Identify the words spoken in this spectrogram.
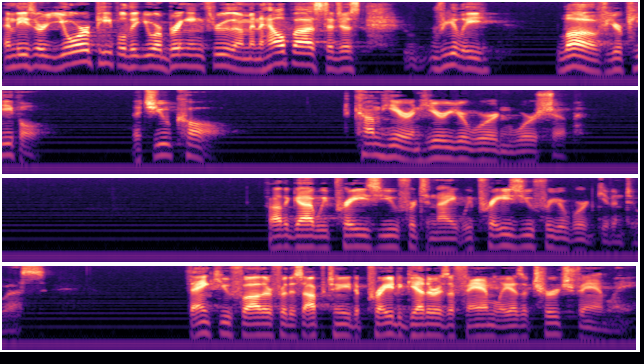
and these are your people that you are bringing through them. And help us to just really love your people that you call to come here and hear your word and worship. Father God, we praise you for tonight. We praise you for your word given to us. Thank you, Father, for this opportunity to pray together as a family, as a church family.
